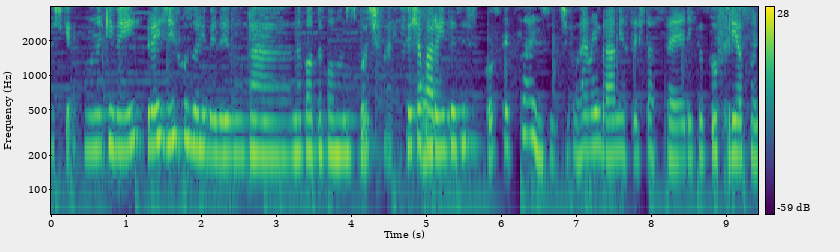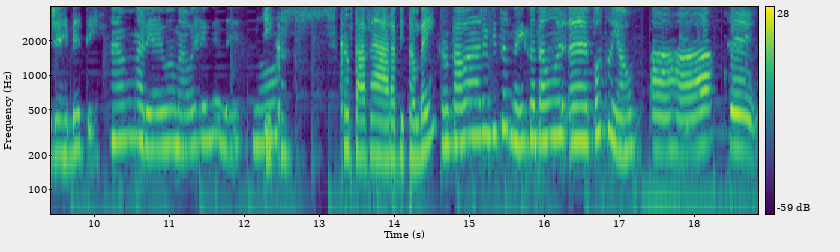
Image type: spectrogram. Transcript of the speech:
Acho que é. Semana que vem, três discos do RBD vão estar na plataforma do Spotify. Fecha parênteses. Gostei disso aí, gente. Vou relembrar a minha sexta série que eu sofri ao som de RBD. Ave Maria, eu amava RBD. Nossa. Cantava árabe também. Cantava árabe também, cantava é, portunhol. Aham, sei.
